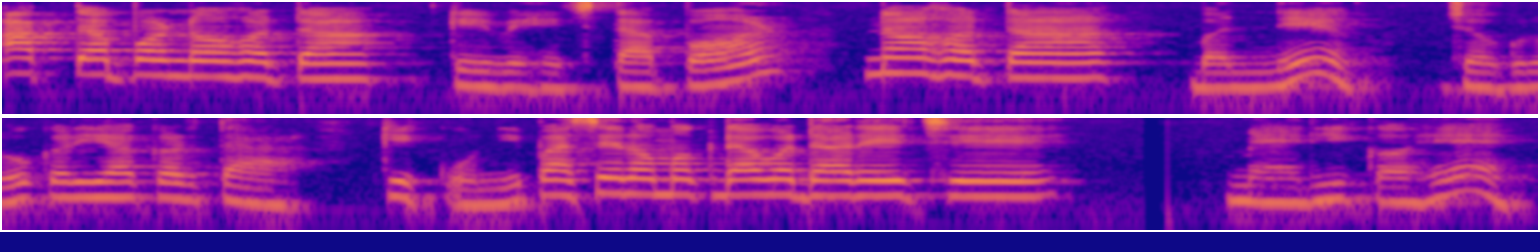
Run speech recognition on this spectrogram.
આપતા પણ ન હતા કે વહેંચતા પણ ન હતા. બંને ઝઘડો કર્યા કરતા કે કોની પાસે રમકડા વધારે છે? મેરી કહે,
